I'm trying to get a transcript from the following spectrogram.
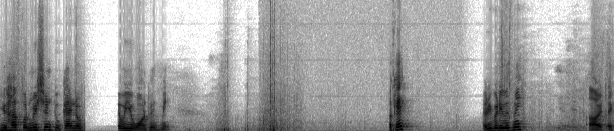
You have permission to kind of whatever you want with me. Okay? Everybody with me? All right.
